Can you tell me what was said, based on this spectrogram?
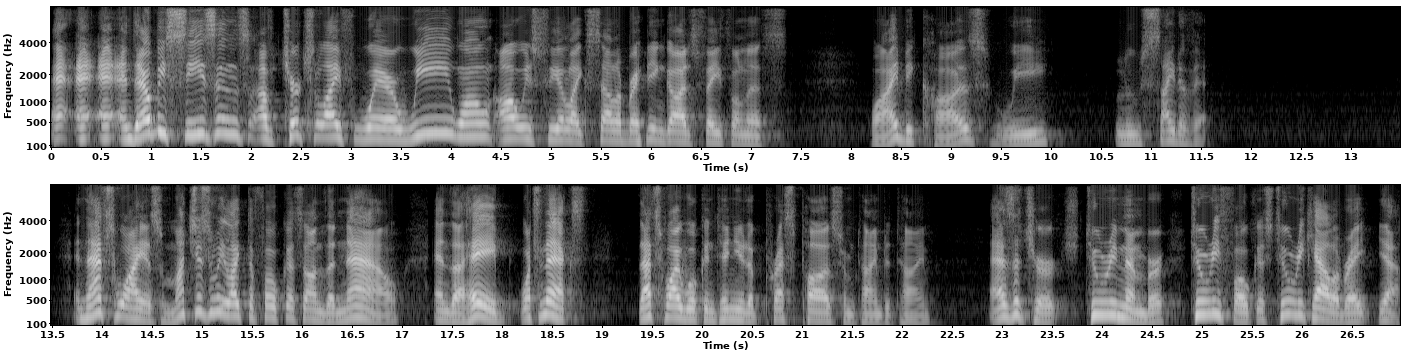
And there'll be seasons of church life where we won't always feel like celebrating God's faithfulness. Why? Because we lose sight of it. And that's why, as much as we like to focus on the now and the hey, what's next, that's why we'll continue to press pause from time to time as a church to remember, to refocus, to recalibrate, yeah,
